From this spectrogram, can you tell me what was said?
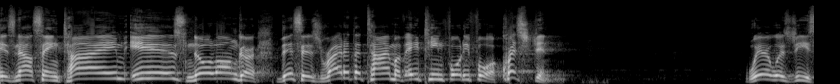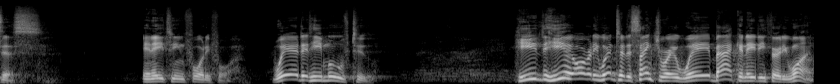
is now saying time is no longer, this is right at the time of 1844. Question Where was Jesus in 1844? Where did he move to? He, he already went to the sanctuary way back in AD 31.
